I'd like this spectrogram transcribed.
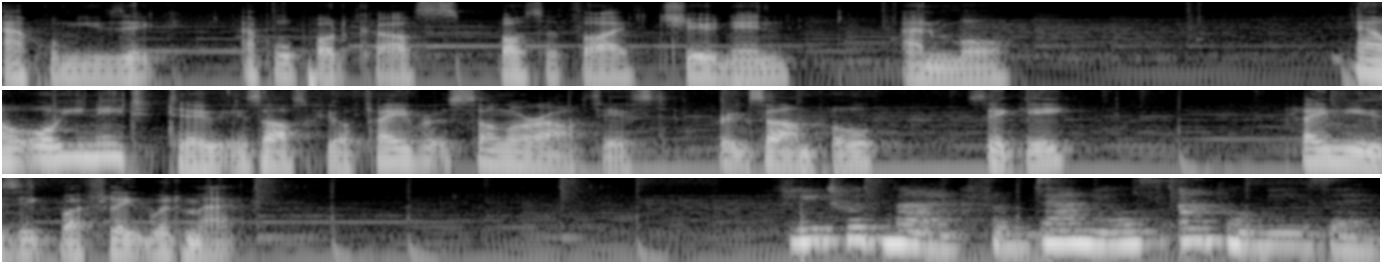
Apple Music, Apple Podcasts, Spotify, TuneIn, and more. Now, all you need to do is ask for your favourite song or artist. For example, Ziggy, play music by Fleetwood Mac. Fleetwood Mac from Daniel's Apple Music.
